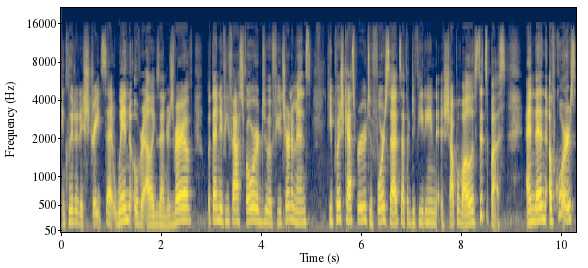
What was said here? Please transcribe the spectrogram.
included a straight set win over Alexander Zverev. But then if you fast forward to a few tournaments, he pushed Casper to four sets after defeating Shapovalov Tsitsipas. And then, of course,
